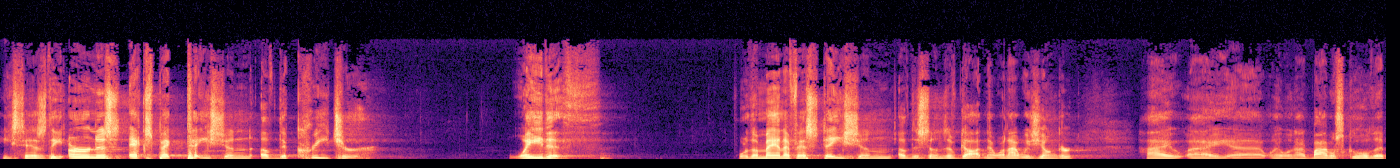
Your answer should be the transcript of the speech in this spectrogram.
He says, the earnest expectation of the creature waiteth for the manifestation of the sons of God. Now, when I was younger, I, I uh, when Bible school, that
